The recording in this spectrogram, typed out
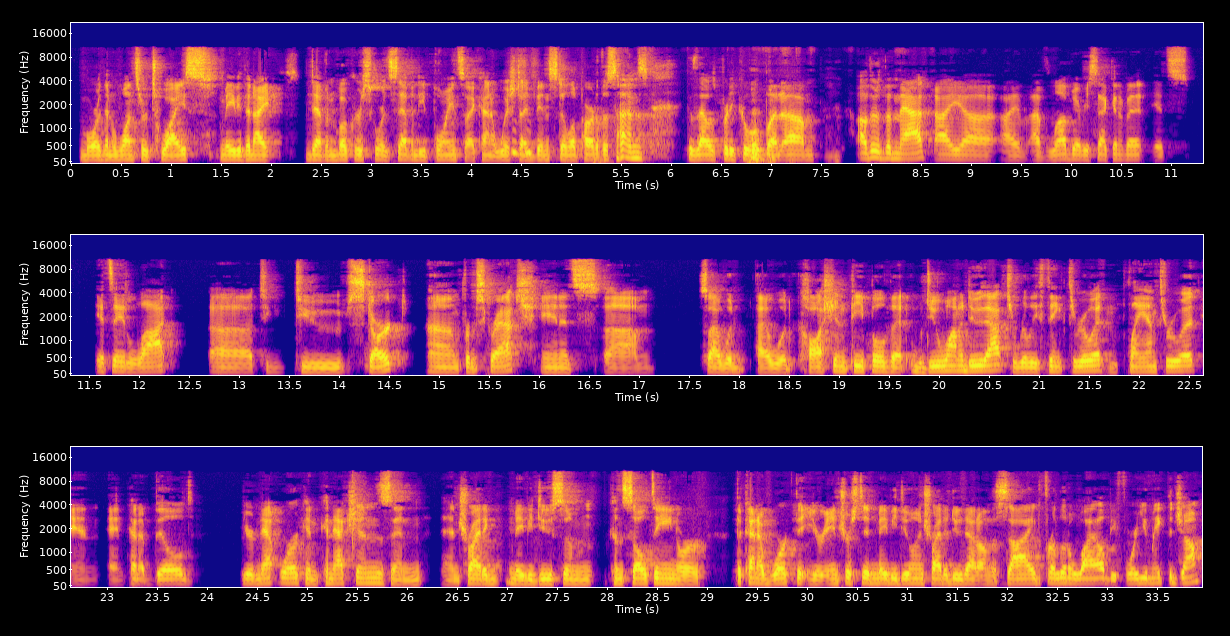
more than once or twice. Maybe the night Devin Booker scored 70 points, I kind of wished I'd been still a part of the Suns because that was pretty cool. But um, other than that, I uh, I've, I've loved every second of it. It's it's a lot uh, to to start um, from scratch, and it's um, so I would I would caution people that do want to do that to really think through it and plan through it and and kind of build your network and connections and and try to maybe do some consulting or the kind of work that you're interested in maybe doing. Try to do that on the side for a little while before you make the jump,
